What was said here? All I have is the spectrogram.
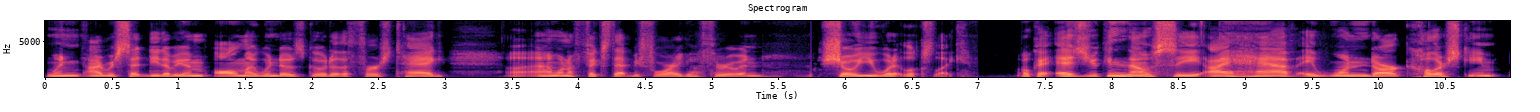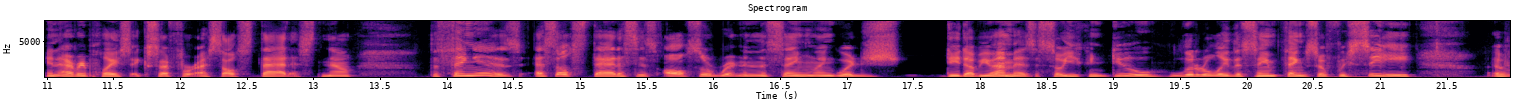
when I reset DWM, all my windows go to the first tag. Uh, I want to fix that before I go through and show you what it looks like. Okay, as you can now see, I have a one dark color scheme in every place except for SL status. Now, the thing is, SL status is also written in the same language DWM is, so you can do literally the same thing. So if we see, uh,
